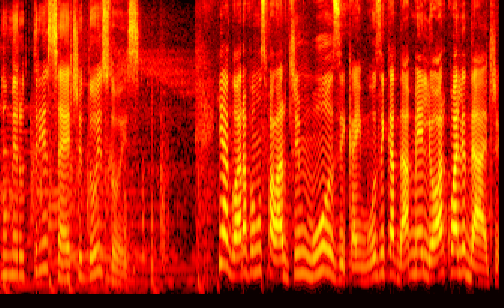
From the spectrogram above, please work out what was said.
número 3722. E agora vamos falar de música e música da melhor qualidade.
